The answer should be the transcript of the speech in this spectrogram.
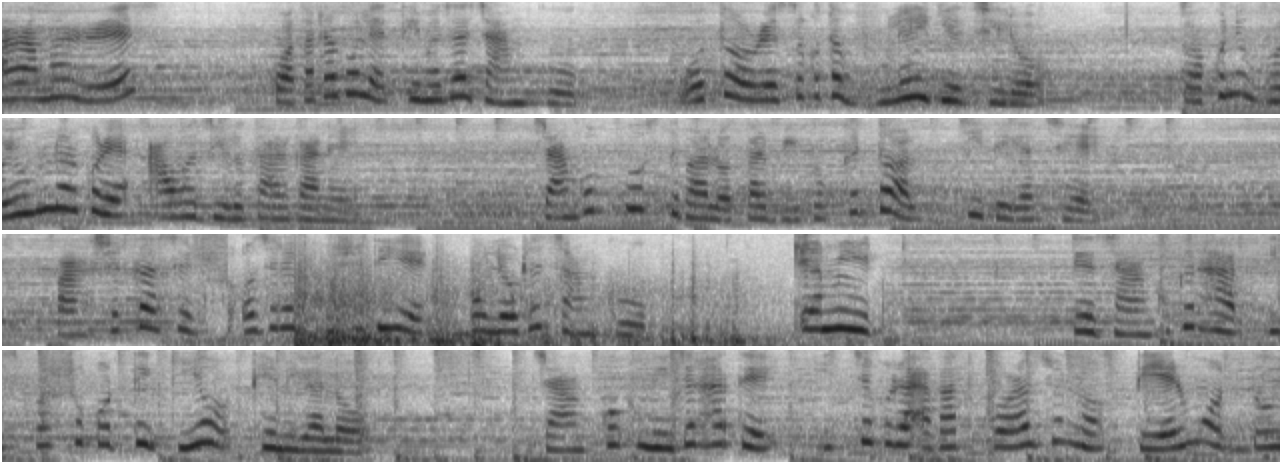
আর আমার রেস, কথাটা বলে থেমে যায় জাঙ্কুক ও তো রেসের কথা ভুলেই গিয়েছিল। তখনই হুল্লোড় করে আওয়াজ এলো তার কানে। জাঙ্কুক বুঝতে পারল তার বিপক্ষের দল জিতে গেছে। পাশের কাছে সজরে খুশি দিয়ে বলে ওঠে জাঙ্কুক এমিট! তে জাঙ্কুকের হাত স্পর্শ করতে গিয়েও থেমে গেল। জাঙ্কুক নিজের হাতে ইচ্ছে করে আঘাত করার জন্য তের মত দুই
